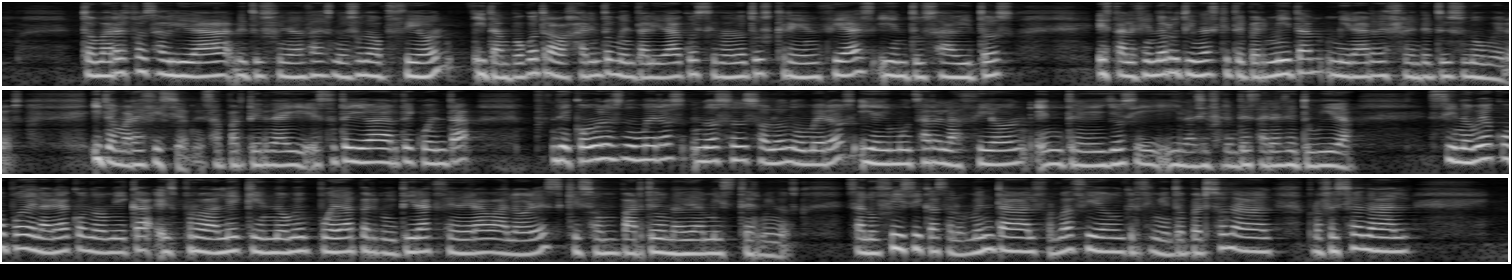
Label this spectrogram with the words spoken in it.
Tomar responsabilidad de tus finanzas no es una opción y tampoco trabajar en tu mentalidad cuestionando tus creencias y en tus hábitos estableciendo rutinas que te permitan mirar de frente tus números y tomar decisiones a partir de ahí. Esto te lleva a darte cuenta de cómo los números no son solo números y hay mucha relación entre ellos y, las diferentes áreas de tu vida. Si no me ocupo del área económica, es probable que no me pueda permitir acceder a valores que son parte de una vida en mis términos. Salud física, salud mental, formación, crecimiento personal, profesional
